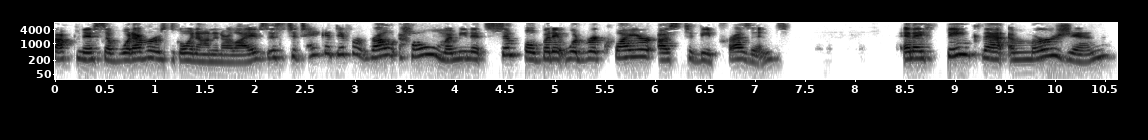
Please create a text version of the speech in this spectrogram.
stuckness of whatever is going on in our lives. Is to take a different route home. I mean it's simple but it would require us to be present. And i think that immersion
